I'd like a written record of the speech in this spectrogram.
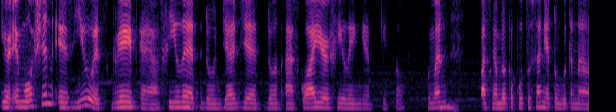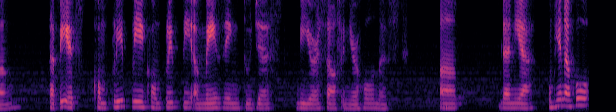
your emotion is you, it's great. Kayak feel it, don't judge it, don't ask why you're feeling it gitu. Cuman pas ngambil keputusan ya tunggu tenang. Tapi it's completely, completely amazing to just be yourself in your wholeness. Um, dan ya, mungkin aku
